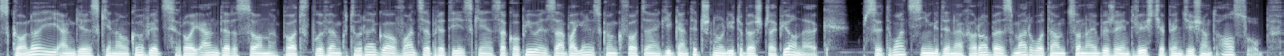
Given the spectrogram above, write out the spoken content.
Z kolei angielski naukowiec Roy Anderson, pod wpływem którego władze brytyjskie zakupiły za bajońską kwotę gigantyczną liczbę szczepionek, w sytuacji, gdy na chorobę zmarło tam co najwyżej 250 osób,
